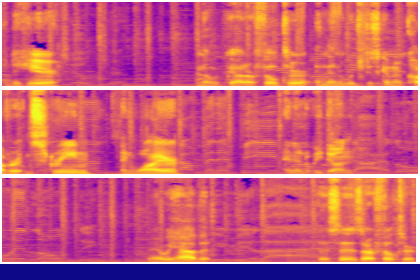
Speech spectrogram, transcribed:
into here. And then we've got our filter, and then we're just gonna cover it in screen and wire, and it'll be done. There we have it. This is our filter,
